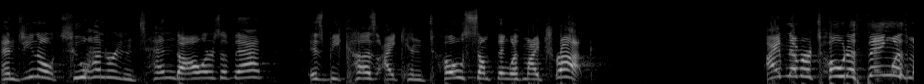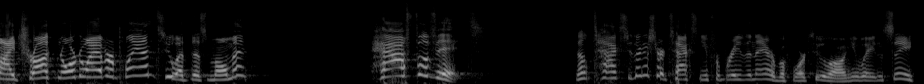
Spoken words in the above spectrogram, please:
And do you know $210 of that is because I can tow something with my truck? I've never towed a thing with my truck, nor do I ever plan to at this moment. Half of it. They'll tax you. They're going to start taxing you for breathing air before too long. You wait and see.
